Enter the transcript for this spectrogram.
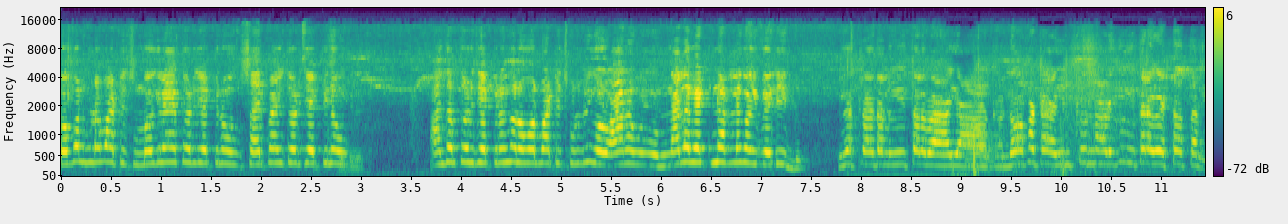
ఎవరు కూడా పట్టించు మొగిలాయతో చెప్పినావు సర్పంచ్ తోటి చెప్పినావు అందరితో చెప్పినాం కానీ ఎవరు పట్టించుకుంటారు. నల్ల పెట్టినట్లుగా వెళ్ళిళ్ళు ఇతలు ఇతలు లోపల ఇంటున్నాడు ఇతర పెట్టొస్తాను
